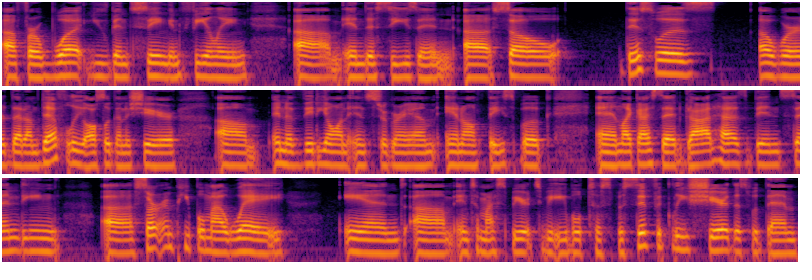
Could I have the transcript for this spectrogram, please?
uh, for what you've been seeing and feeling um, in this season. Uh, so this was a word that I'm definitely also going to share um, in a video on Instagram and on Facebook. And like I said, God has been sending uh, certain people my way and um, into my spirit to be able to specifically share this with them.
